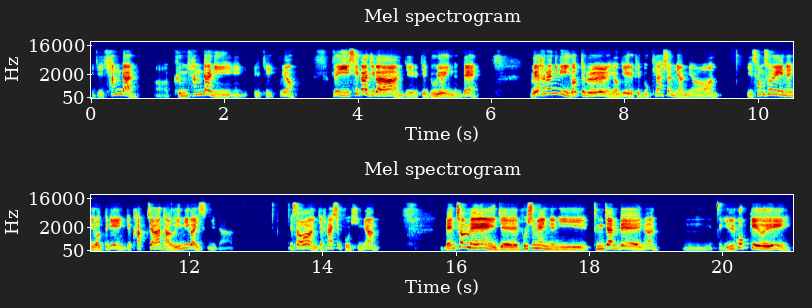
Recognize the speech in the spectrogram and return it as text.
이제 향단, 어, 금 향단이 이렇게 있고요. 그래서 이 세 가지가 이제 이렇게 놓여 있는데 왜 하나님이 이것들을 여기에 이렇게 놓게 하셨냐면 이 성소에 있는 이것들이 이제 각자 다 의미가 있습니다. 그래서 이제 하나씩 보시면 맨 처음에 이제 보시면 있는 이 등잔대는 음, 일곱 개의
